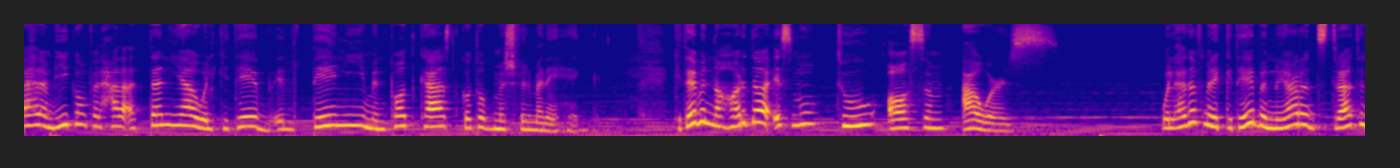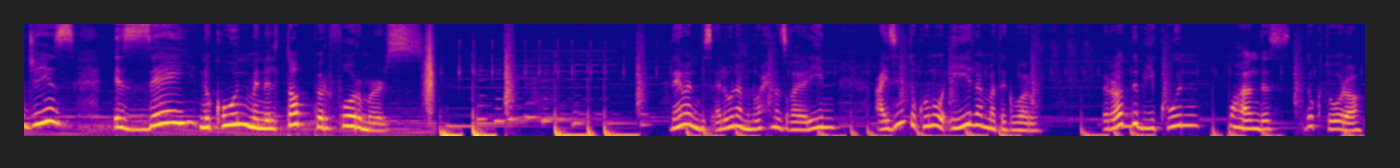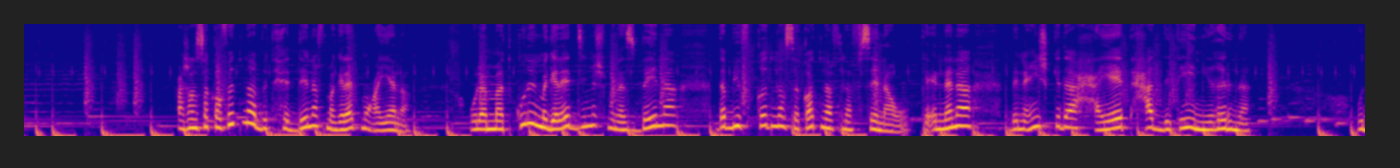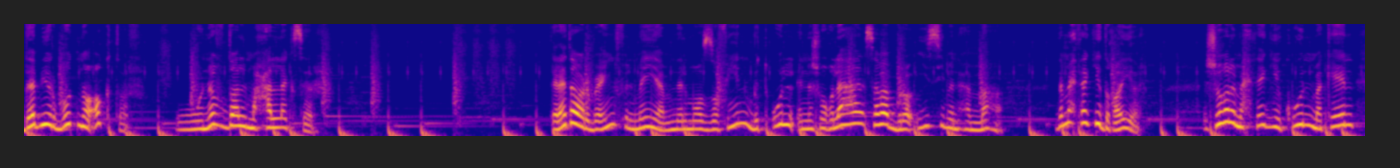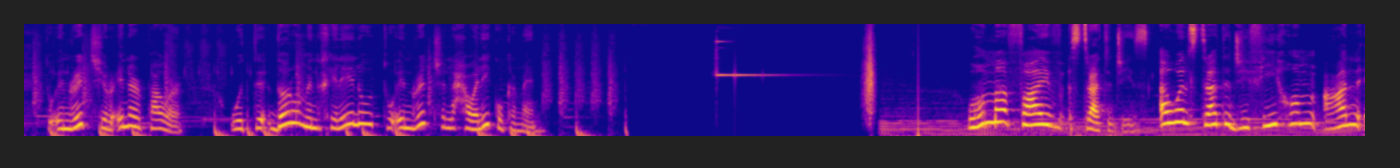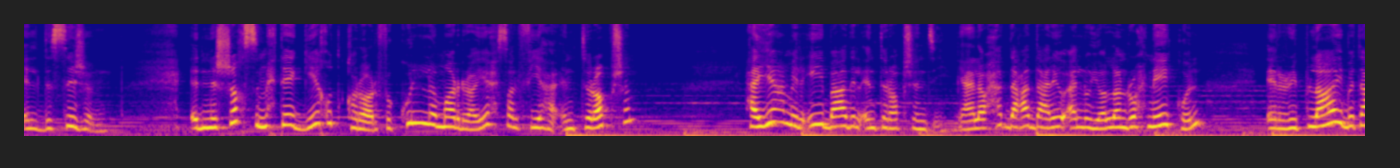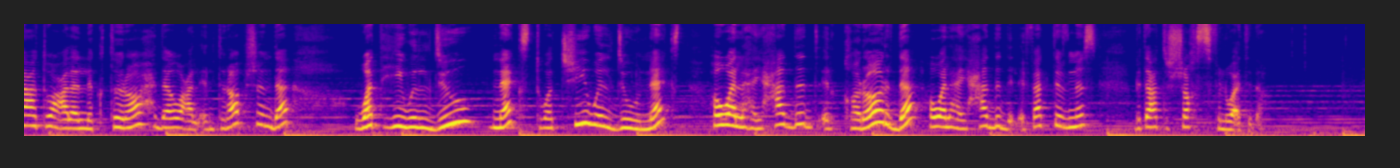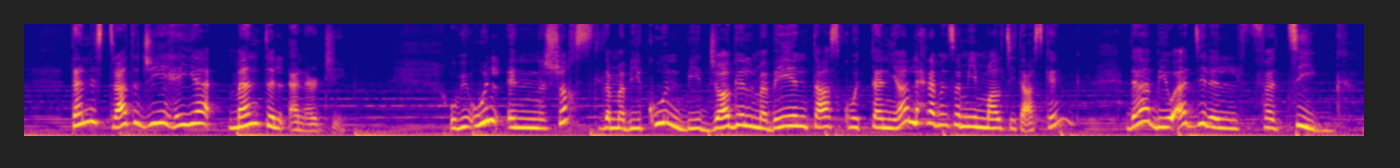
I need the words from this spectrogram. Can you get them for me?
أهلا بيكم في الحلقة التانية والكتاب التاني من بودكاست كتب مش في المناهج. كتاب النهاردة اسمه Two Awesome Hours. والهدف من الكتاب إنه يعرض strategies إزاي نكون من ال top performers دايما بيسألونا من وإحنا صغيرين عايزين تكونوا إيه لما تكبروا؟ الرد بيكون مهندس دكتورة. عشان ثقافتنا بتحدنا في مجالات معينة. ولما تكون المجالات دي مش مناسبانا ده بيفقدنا ثقتنا في نفسنا وكأننا بنعيش كده حياة حد تاني غيرنا. وده بيربطنا أكتر ونفضل محلك سر. 43% من الموظفين بتقول إن شغلها سبب رئيسي من همها. ده محتاج يتغير. الشغل محتاج يكون مكان to enrich your inner power وتقدروا من خلاله to enrich اللي حواليكوا كمان. وهما 5 strategies. أول strategy فيهم عن ال decision إن الشخص محتاج ياخد قرار في كل مرة يحصل فيها interruption. هيعمل إيه بعد ال interruption دي؟ يعني لو حد عدى عليه وقال له يلا نروح ناكل ال reply بتاعته على الاقتراح ده وعلى ال interruption ده. What he will do next what she will do next هو اللي هيحدد القرار ده هو اللي هيحدد ال effectiveness بتاعت الشخص في الوقت ده. تاني استراتيجي هي mental energy. وبيقول إن الشخص لما بيكون بيت juggle ما بين task والتانية اللي إحنا بنسميه multitasking ده بيؤدي لل fatigue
